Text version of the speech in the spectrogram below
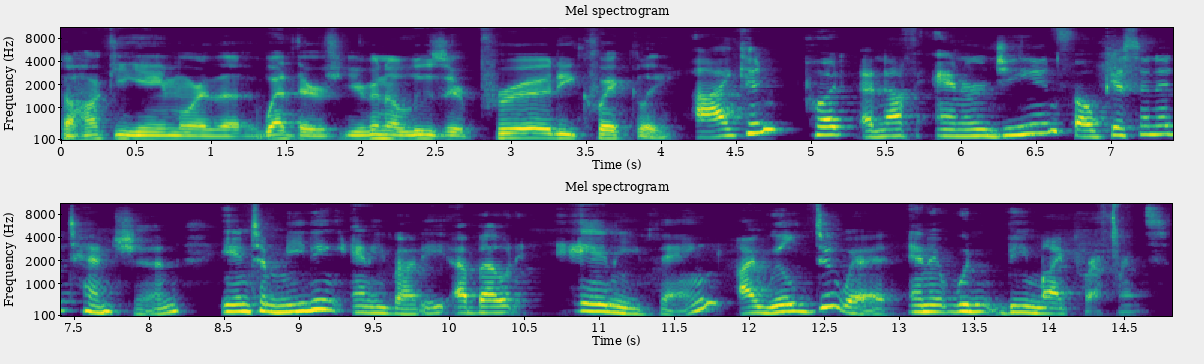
the hockey game or the weather, you're going to lose her pretty quickly. I can put enough energy and focus and attention into meeting anybody about anything. I will do it, and it wouldn't be my preference.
